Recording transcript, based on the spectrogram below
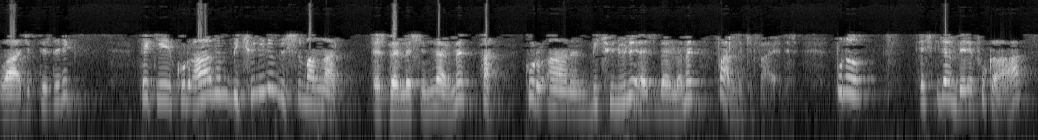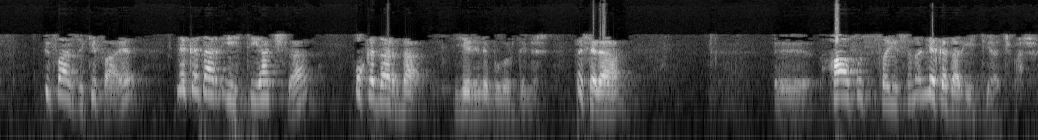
vaciptir dedik. Peki Kur'an'ın bütününü Müslümanlar ezberlesinler mi? Ha, Kur'an'ın bütününü ezberlemek farz-ı kifayedir. Bunu eskiden beri fukaha bir farz-ı kifaye ne kadar ihtiyaçsa o kadar da yerini bulur denir. Mesela e, hafız sayısına ne kadar ihtiyaç var?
